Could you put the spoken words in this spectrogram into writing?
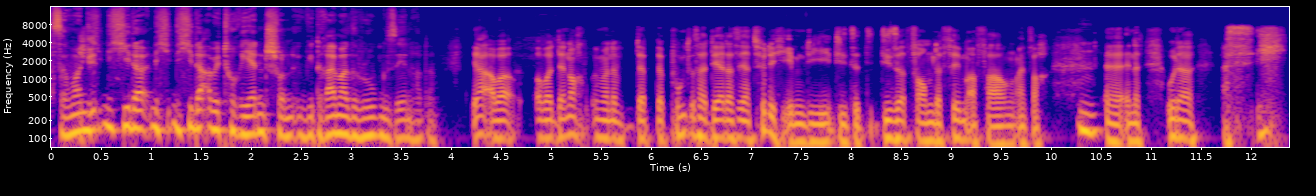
sagen wir mal, nicht, nicht, jeder, nicht, nicht jeder Abiturient schon irgendwie dreimal The Room gesehen hatte. Ja, aber, aber dennoch, ich meine, der, der Punkt ist halt der, dass natürlich eben die, diese, diese Form der Filmerfahrung einfach Mhm. äh, ändert. Oder was weiß ich,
